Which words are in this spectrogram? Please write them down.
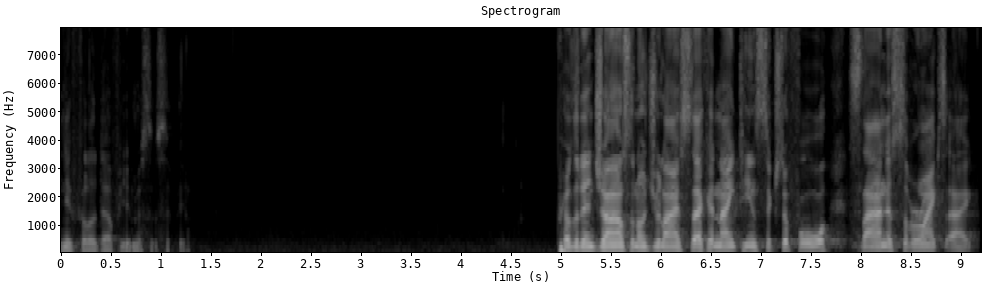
near Philadelphia, Mississippi. President Johnson on July 2, 1964, signed the Civil Rights Act.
